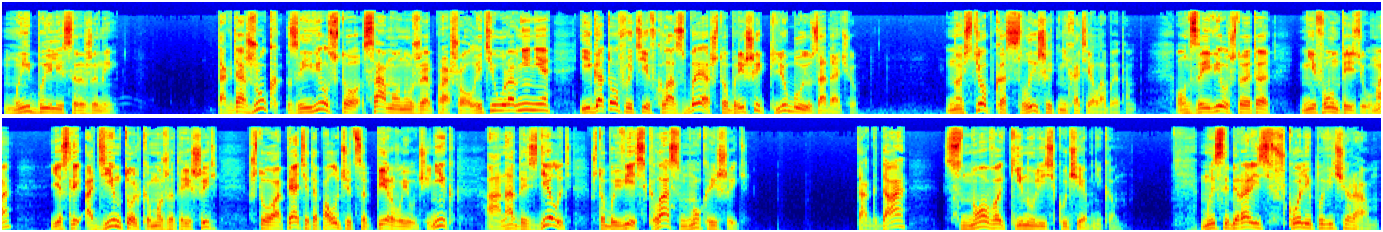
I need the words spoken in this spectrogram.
Мы были сражены. Тогда Жук заявил, что сам он уже прошел эти уравнения и готов идти в класс «Б», чтобы решить любую задачу. Но Степка слышать не хотел об этом. Он заявил, что это не фунт изюма, если один только может решить, что опять это получится первый ученик — а надо сделать, чтобы весь класс мог решить. Тогда снова кинулись к учебникам. Мы собирались в школе по вечерам.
